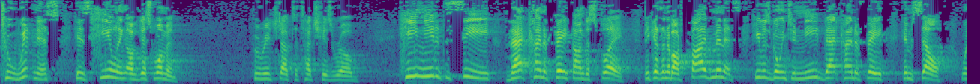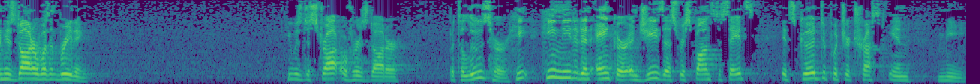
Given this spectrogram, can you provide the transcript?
to witness his healing of this woman who reached out to touch his robe. He needed to see that kind of faith on display because in about five minutes, he was going to need that kind of faith himself when his daughter wasn't breathing. He was distraught over his daughter but to lose her. He, he needed an anchor, and Jesus responds to say, it's, it's good to put your trust in me.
